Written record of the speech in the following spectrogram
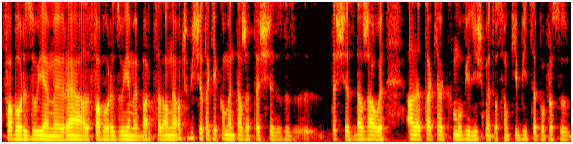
faworyzujemy Real, faworyzujemy Barcelonę. Oczywiście takie komentarze też się, też się zdarzały, ale tak jak mówiliśmy, to są kibice, po prostu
